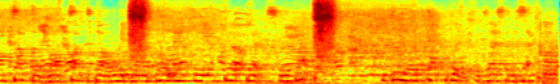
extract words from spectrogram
Mark Santo, Mark Santo, which are brought into third place for the back. The junior top group was less than a second.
